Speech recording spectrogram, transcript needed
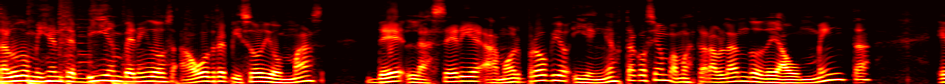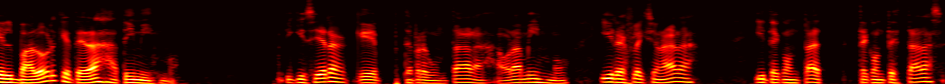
Saludos mi gente, bienvenidos a otro episodio más de la serie Amor Propio y en esta ocasión vamos a estar hablando de aumenta el valor que te das a ti mismo. Y quisiera que te preguntaras ahora mismo y reflexionaras y te, te contestaras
